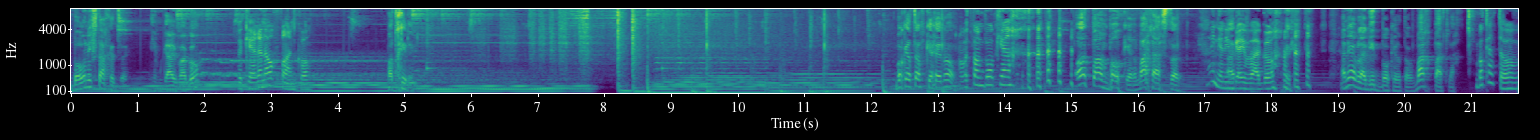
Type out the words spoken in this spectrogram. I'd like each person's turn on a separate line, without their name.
בואו נפתח את זה עם גיא ואגו
וקרן אור פרנקו.
מתחילים. בוקר טוב קרן אור.
עוד פעם בוקר.
עוד פעם בוקר, מה לעשות?
מה העניינים גיא ואגו?
אני אוהב להגיד בוקר טוב, מה אכפת לך?
בוקר טוב.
